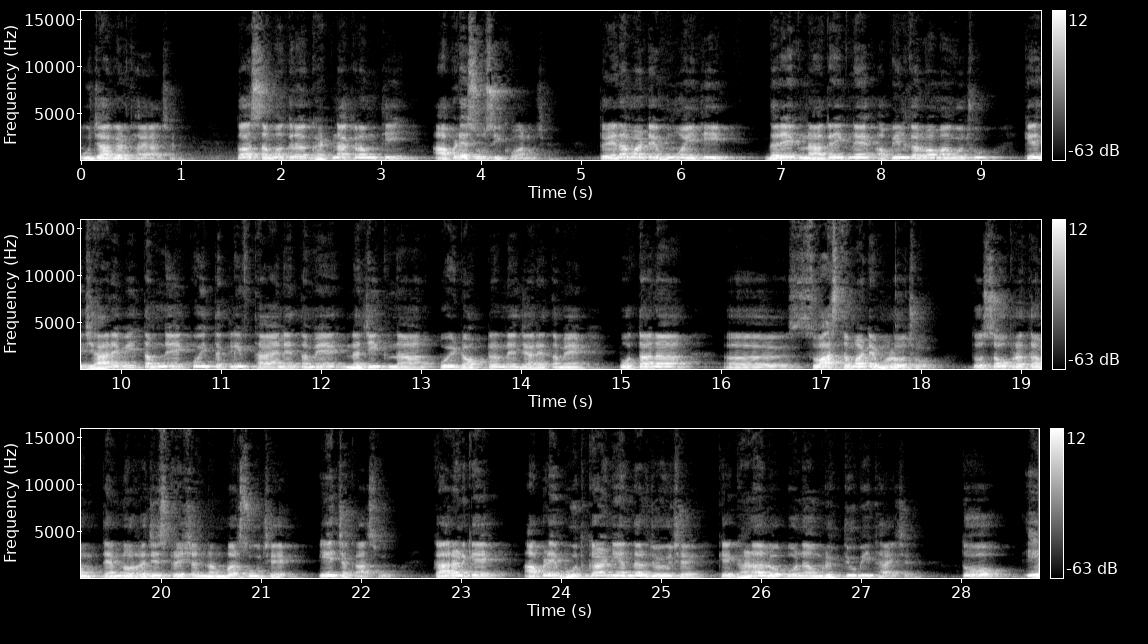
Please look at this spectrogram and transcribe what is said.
ઉજાગર થયા છે. તો આ સમગ્ર ઘટનાક્રમથી આપણે શું શીખવાનું છે? તો એના માટે હું અહીંથી દરેક નાગરિકને અપીલ કરવા માંગુ છું કે જ્યારે બી તમને કોઈ તકલીફ થાય અને તમે નજીકના કોઈ ડૉક્ટરને જ્યારે તમે પોતાના સ્વાસ્થ્ય માટે મળો છો, તો સૌ પ્રથમ તેમનો રજિસ્ટ્રેશન નંબર શું છે એ ચકાસવું. કારણ કે આપણે ભૂતકાળની અંદર જોયું છે કે ઘણા લોકોના મૃત્યુ બી થાય છે. તો એ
